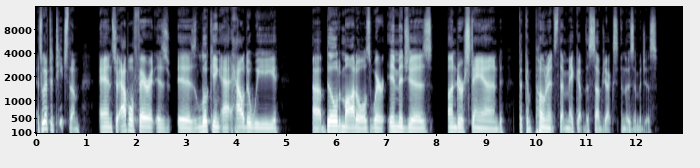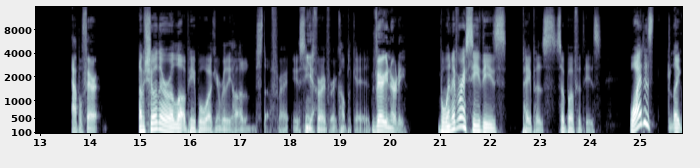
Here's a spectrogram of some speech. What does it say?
and so we have to teach them and so apple ferret is is looking at how do we uh, build models where images understand the components that make up the subjects in those images apple ferret I'm sure there are a lot of people working really hard on this stuff, right? It seems Yeah. very, very complicated. very nerdy But whenever I see these papers, so both of these, why does like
